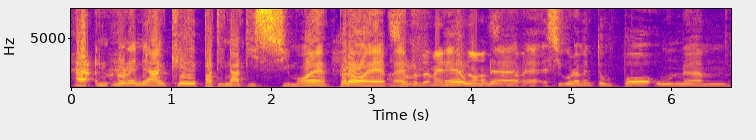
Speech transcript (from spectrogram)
eh, non è neanche patinatissimo, eh, però è, assolutamente è, no, un, assolutamente. è sicuramente un po' un... Um,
